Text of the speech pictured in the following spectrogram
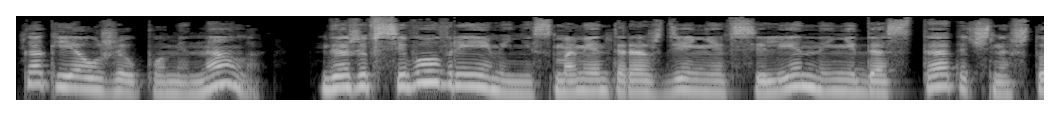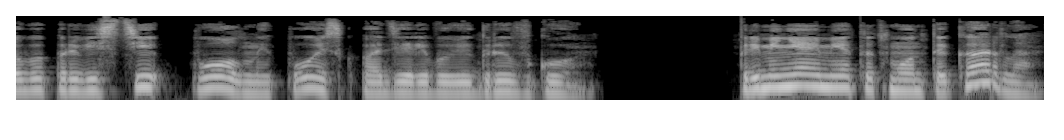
Как я уже упоминала, даже всего времени с момента рождения Вселенной недостаточно, чтобы провести полный поиск по дереву игры в Го. Применяя метод Монте-Карло,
